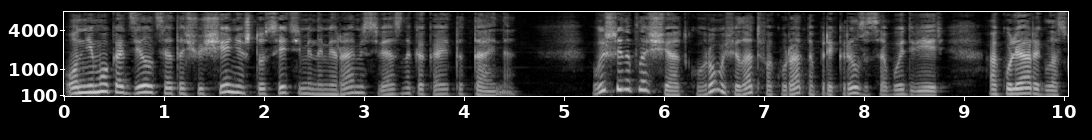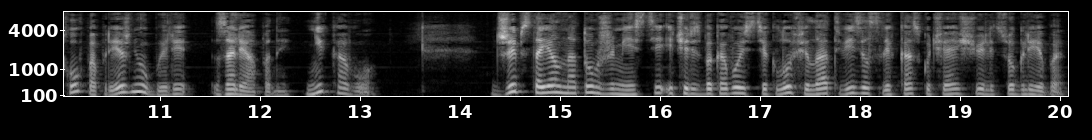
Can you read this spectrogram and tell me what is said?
Он не мог отделаться от ощущения, что с этими номерами связана какая-то тайна. Вышли на площадку. Рома Филатов аккуратно прикрыл за собой дверь. Окуляры глазков по-прежнему были заляпаны. Никого. Джип стоял на том же месте, и через боковое стекло Филат видел слегка скучающее лицо Глеба.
